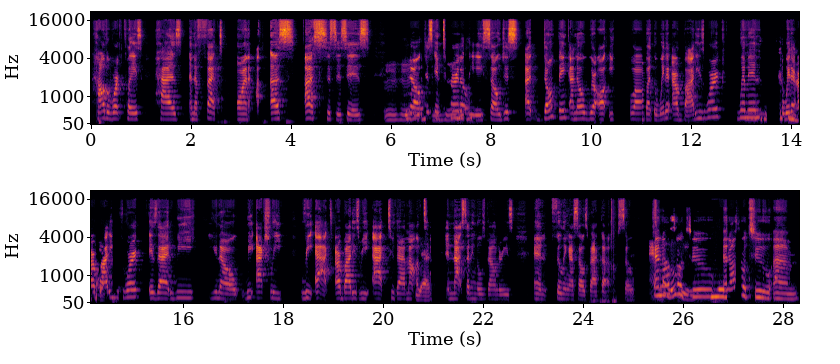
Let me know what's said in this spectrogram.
how the workplace has an effect on us, us sisters, mm-hmm. you know, just mm-hmm. internally. So just I don't think I know we're all equal, but the way that our bodies work, women, mm-hmm. the way that our bodies work is that we, you know, we actually react. Our bodies react to that amount of yes and not setting those boundaries and filling ourselves back up. So and also too, and also too, um,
